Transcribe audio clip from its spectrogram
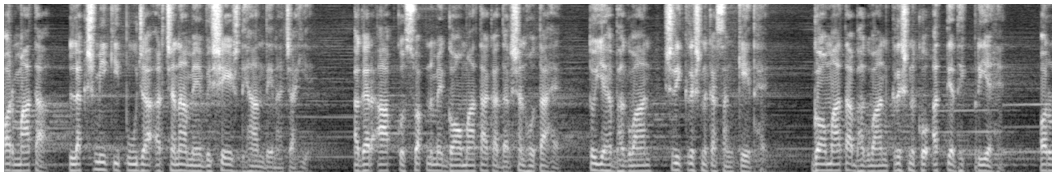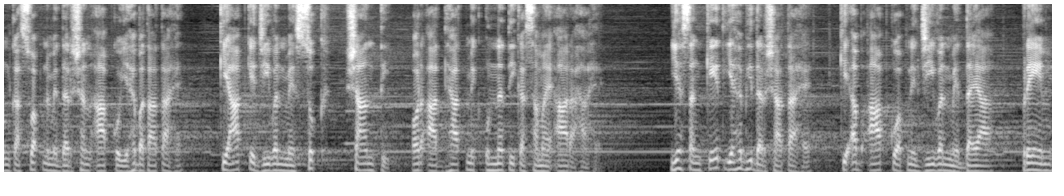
और माता लक्ष्मी की पूजा अर्चना में विशेष ध्यान देना चाहिए। अगर आपको स्वप्न में गौ माता का दर्शन होता है तो यह भगवान श्री कृष्ण का संकेत है। गौ माता भगवान कृष्ण को अत्यधिक प्रिय हैं और उनका स्वप्न में दर्शन आपको यह बताता है कि आपके जीवन में सुख, शांति और आध्यात्मिक उन्नति का समय आ रहा है। यह संकेत यह भी दर्शाता है कि अब आपको अपने जीवन में दया, प्रेम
